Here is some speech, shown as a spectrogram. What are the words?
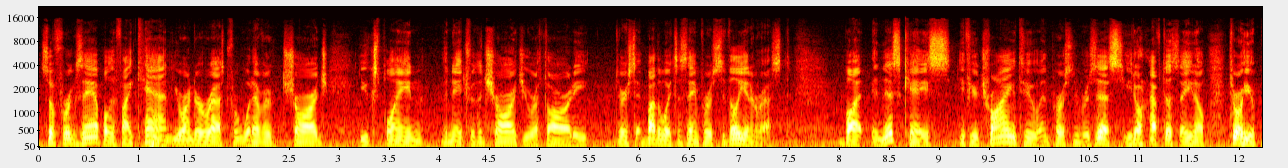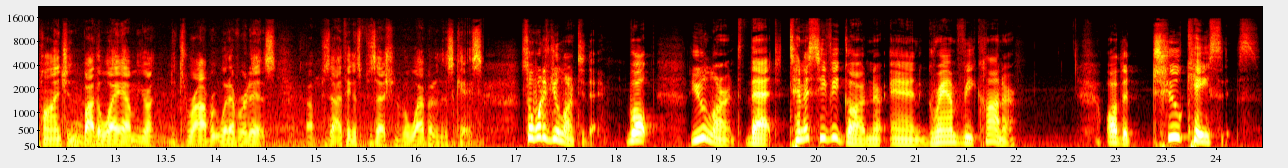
So, for example, if I can't, you're under arrest for whatever charge. You explain the nature of the charge, your authority. By the way, it's the same for a civilian arrest. But in this case, if you're trying to and the person resists, you don't have to say, you know, throw your punch and by the way, I'm, you're, it's robbery, whatever it is. Uh, I think it's possession of a weapon in this case. So, what did you learn today? Well, you learned that Tennessee v. Garner and Graham v. Connor are the two cases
